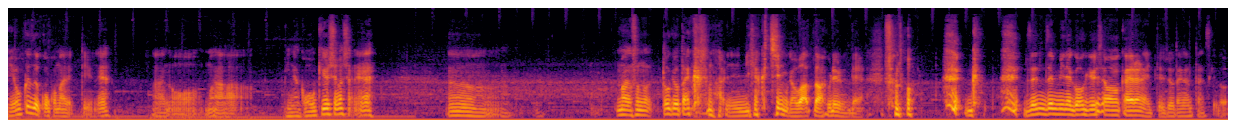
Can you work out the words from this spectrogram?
よくぞここまでっていうね。あのまあみんな号泣しましたね。うん。まあその東京大会の周りに200チームがわっと溢れるんでその 全然みんな号泣したまま帰らないっていう状態になったんですけど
